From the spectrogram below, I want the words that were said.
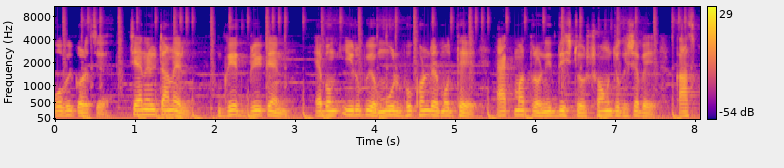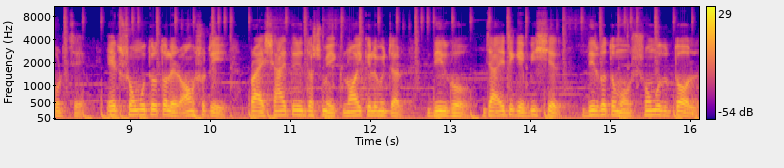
গভীর করেছে। চ্যানেল টানেল, গ্রেট ব্রিটেন এবং ইউরোপীয় মূল ভূখণ্ডের মধ্যে একমাত্র নির্দিষ্ট সংযোগ হিসেবে কাজ করছে। এর সমুদ্রতলের অংশটি প্রায় সাঁত্রিশ দশমিক নয় কিলোমিটার দীর্ঘ, যা এটিকে বিশ্বের দীর্ঘতম সমুদ্রতল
